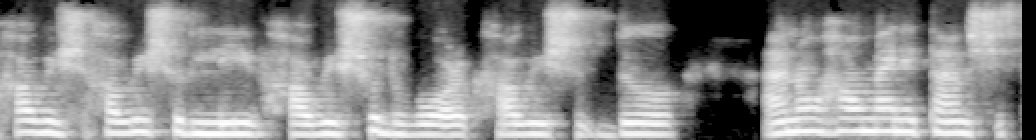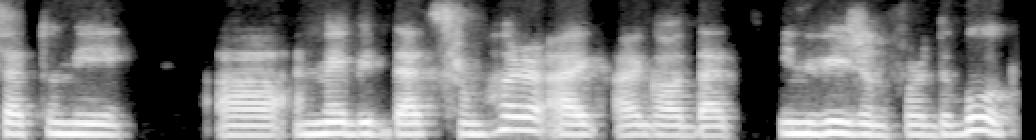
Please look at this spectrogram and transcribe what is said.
how we sh- how we should live how we should work how we should do. I know how many times she said to me uh, and maybe that's from her I, I got that in vision for the book.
